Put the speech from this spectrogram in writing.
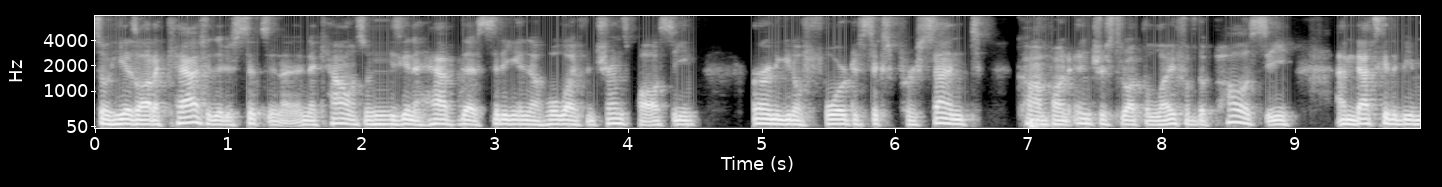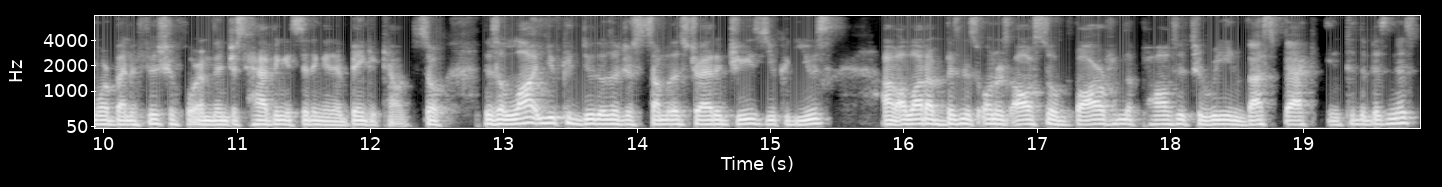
So he has a lot of cash that just sits in an account. So he's going to have that sitting in a whole life insurance policy, earning, you know, four to 6% compound interest throughout the life of the policy. And that's going to be more beneficial for him than just having it sitting in a bank account. So there's a lot you could do. Those are just some of the strategies you could use. Um, a lot of business owners also borrow from the policy to reinvest back into the business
